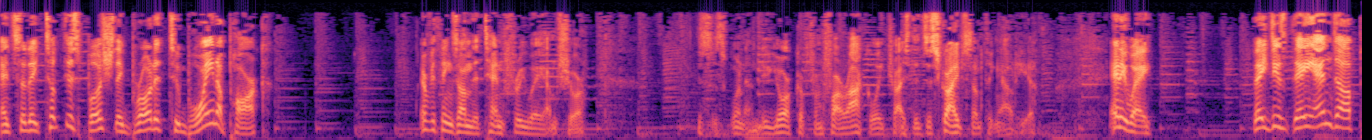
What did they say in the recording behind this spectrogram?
And so they took this bush, they brought it to Buena Park. Everything's on the 10 freeway, I'm sure. This is when a New Yorker from Far Rockaway tries to describe something out here. Anyway, they just, they end up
